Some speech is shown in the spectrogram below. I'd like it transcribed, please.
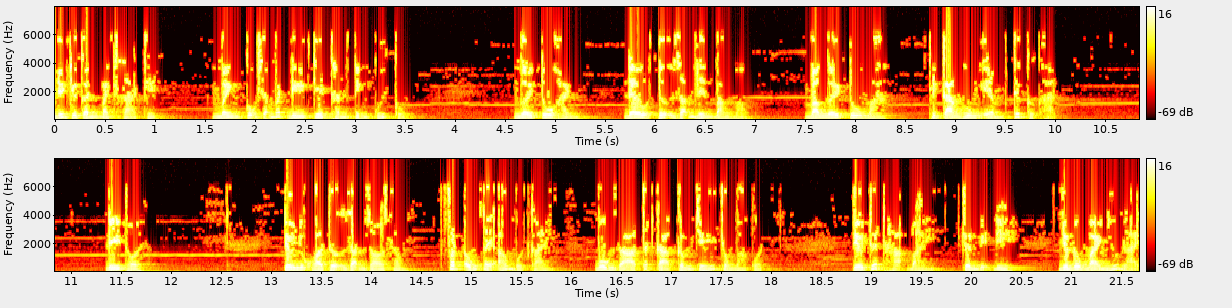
nhưng chỉ cần bạch xà chết, Mình cũng sẽ mất đi tia thần tính cuối cùng. Người tu hành Đều tự dẫm lên băng mỏng, Và người tu ma Thì càng hung hiểm tới cực hạn. Đi thôi. Tiêu nhục hòa thượng dặn dò xong, Phất ống tay áo một cái, Buông ra tất cả cấm chế trong ma quật. Tiêu tuyết hạ bái Chuẩn bị đi, Nhưng đông mày nhíu lại,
